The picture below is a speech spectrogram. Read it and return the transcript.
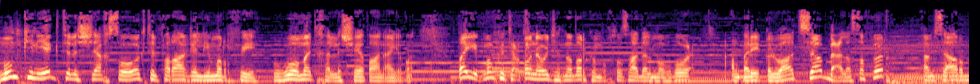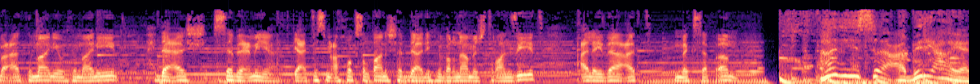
ممكن يقتل الشخص هو وقت الفراغ اللي يمر فيه وهو مدخل للشيطان أيضا. طيب ممكن تعطونا وجهة نظركم بخصوص هذا الموضوع عن طريق الواتساب على صفر خمسة أربعة ثمانية وثمانين أحد سبعمية. قاعد تسمع أخوك سلطان الشدادي في برنامج ترانزيت على إذاعة مكسف أم. هذه الساعة برعاية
